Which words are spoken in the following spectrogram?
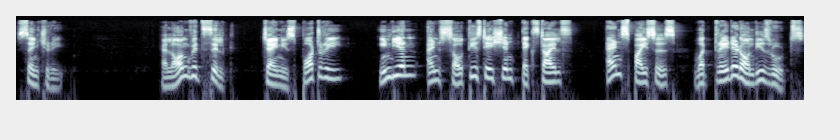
century. Along with silk, Chinese pottery, Indian and Southeast Asian textiles, and spices were traded on these routes.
